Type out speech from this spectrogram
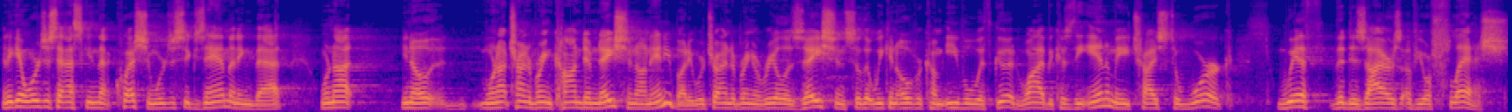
And again, we're just asking that question. We're just examining that. We're not you know, we're not trying to bring condemnation on anybody. We're trying to bring a realization so that we can overcome evil with good. Why? Because the enemy tries to work with the desires of your flesh.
